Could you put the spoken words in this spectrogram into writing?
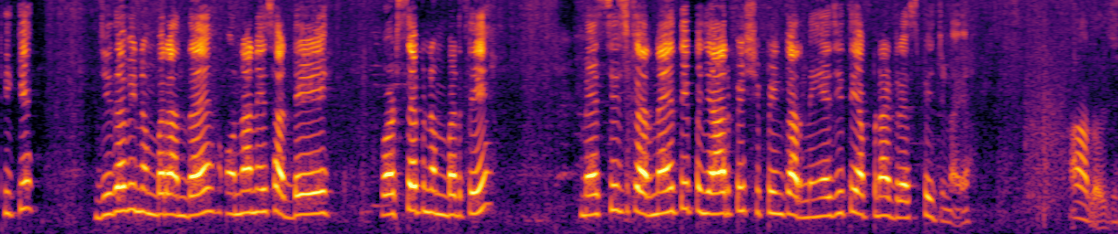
ਠੀਕ ਹੈ? ਜਿਹਦਾ ਵੀ ਨੰਬਰ ਆਂਦਾ ਹੈ, ਉਹਨਾਂ ਨੇ ਸਾਡੇ WhatsApp ਨੰਬਰ ਤੇ ਮੈਸੇਜ ਕਰਨਾ ਹੈ ਤੇ 50 ਰੁਪਏ ਸ਼ਿਪਿੰਗ ਕਰਨੀ ਹੈ ਜੀ ਤੇ ਆਪਣਾ ਐਡਰੈਸ ਭੇਜਣਾ ਹੈ ਆ ਲਓ ਜੀ।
